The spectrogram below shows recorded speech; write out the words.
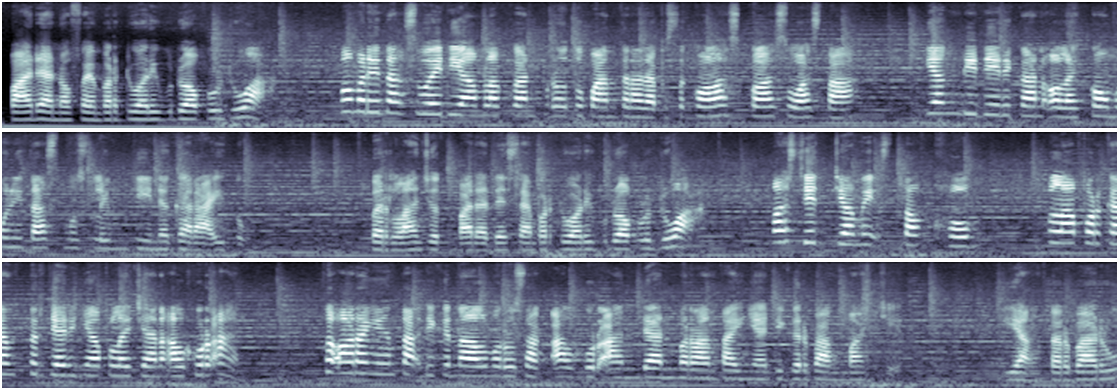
Pada November 2022, pemerintah Swedia melakukan penutupan terhadap sekolah-sekolah swasta yang didirikan oleh komunitas muslim di negara itu. Berlanjut pada Desember 2022, Masjid Jami Stockholm melaporkan terjadinya pelecehan Al-Quran. Seorang yang tak dikenal merusak Al-Quran dan merantainya di gerbang masjid. Yang terbaru,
